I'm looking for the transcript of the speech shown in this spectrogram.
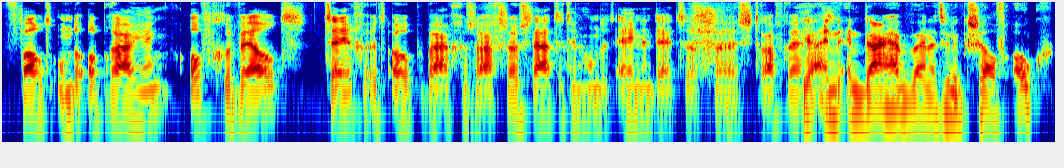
valt onder opruiing of geweld tegen het openbaar gezag. Zo staat het in 131 uh, strafrecht. Ja, en, en daar hebben wij natuurlijk zelf ook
